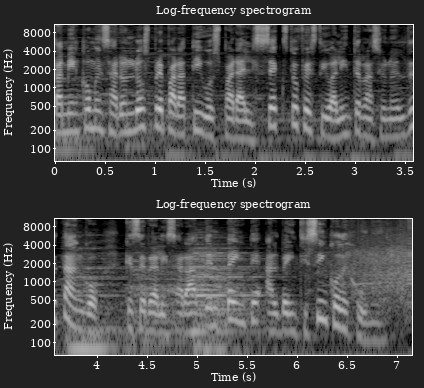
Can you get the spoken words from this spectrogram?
también comenzaron los preparativos para el sexto Festival Internacional de Tango, que se realizará del 20 al 25 de junio.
